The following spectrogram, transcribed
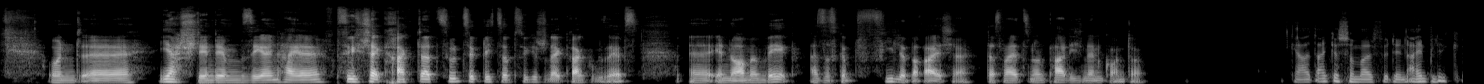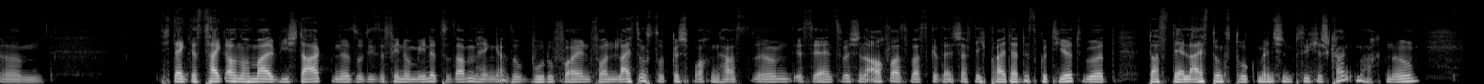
Und äh, ja, stehen dem Seelenheil psychisch Erkrankter zuzüglich zur psychischen Erkrankung selbst äh, enorm im Weg. Also es gibt viele Bereiche. Das war jetzt nur ein paar, die ich nennen konnte. Ja, danke schon mal für den Einblick. Ähm, ich denke, das zeigt auch nochmal, wie stark ne, so diese Phänomene zusammenhängen. Also, wo du vorhin von Leistungsdruck gesprochen hast, ähm, ist ja inzwischen auch was, was gesellschaftlich breiter diskutiert wird, dass der Leistungsdruck Menschen psychisch krank macht. Ne?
